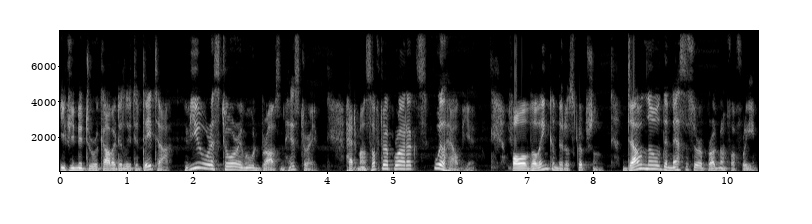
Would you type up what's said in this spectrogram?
If you need to recover deleted data, view or restore removed browsing history, Hetman Software Products will help you. Follow the link in the description, download the necessary program for free,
